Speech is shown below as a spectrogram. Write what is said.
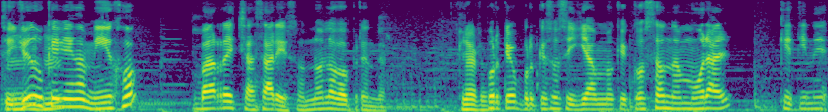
Si yo eduqué bien a mi hijo, va a rechazar eso, no lo va a aprender. Claro. ¿Por qué? Porque eso se llama, ¿qué cosa? Una moral que tiene,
